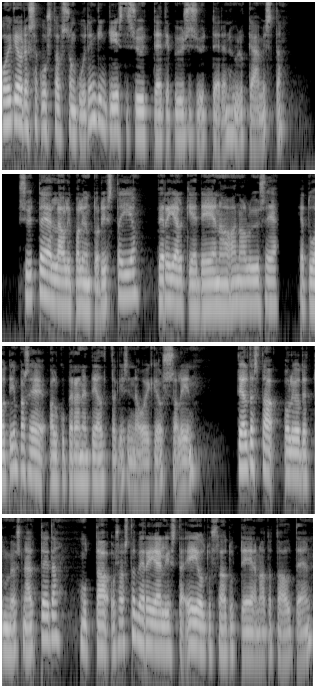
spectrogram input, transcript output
Oikeudessa Gustafsson kuitenkin kiisti syytteet ja pyysi syytteiden hylkäämistä. Syyttäjällä oli paljon todistajia, verijälkiä DNA-analyysejä ja tuotiinpa se alkuperäinen telttakin sinne oikeussaliin. Teltasta oli otettu myös näytteitä, mutta osasta verijäljistä ei oltu saatu DNAta talteen.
